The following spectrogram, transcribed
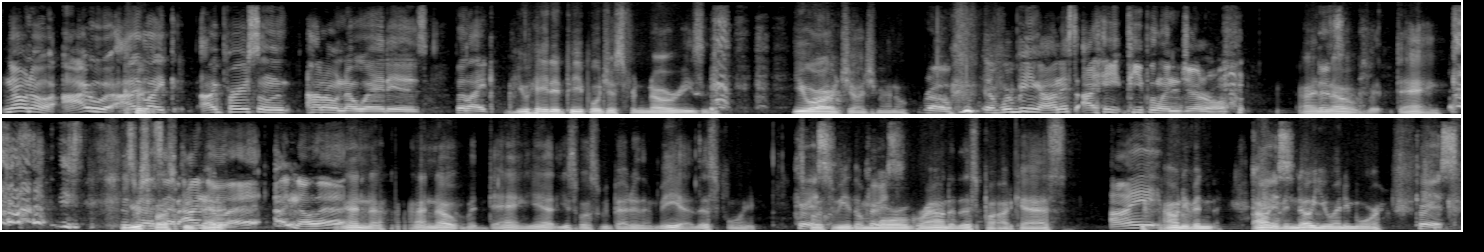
No, no. I I like I personally I don't know what it is, but like, You hated people just for no reason. You are judgmental. bro, if we're being honest, I hate people in general. I This- know, but dang, you're supposed said, to be I know better. that. I know that. I know, I know, but dang, yeah, you're supposed to be better than me at this point. supposed to be the Chris. moral ground of this podcast. I I don't even, I don't even know you anymore. Chris,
